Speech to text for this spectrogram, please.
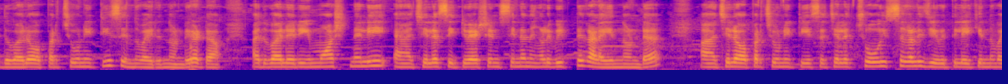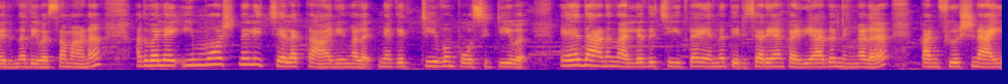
ഇതുപോലെ ഓപ്പർച്യൂണിറ്റീസ് ഇന്ന് വരുന്നുണ്ട് കേട്ടോ. അതുപോലെ ഒരു ഇമോഷണലി ചില സിറ്റുവേഷൻസിനെ നിങ്ങൾ വിട്ട് കളയുന്നുണ്ട്. ചില ഓപ്പർച്യൂണിറ്റീസ് ചില ചോയ്സുകൾ ജീവിതത്തിലേക്ക് ഇന്ന് വരുന്ന ദിവസമാണ്. അതുപോലെ ഇമോഷണലി ചില കാര്യങ്ങൾ നെഗറ്റീവും പോസിറ്റീവ് ഏതാണ് നല്ലത് ചീത്ത എന്ന് തിരിച്ചറിയാൻ കഴിയാതെ നിങ്ങൾ കൺഫ്യൂഷനായി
